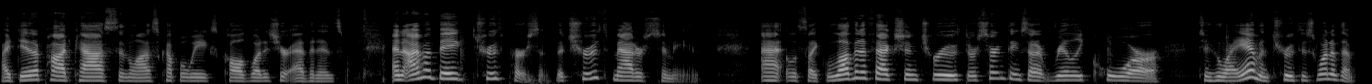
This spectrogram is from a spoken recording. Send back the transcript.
I did a podcast in the last couple weeks called What is Your Evidence? And I'm a big truth person. The truth matters to me. It's like love and affection, truth. There are certain things that are really core to who I am, and truth is one of them.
